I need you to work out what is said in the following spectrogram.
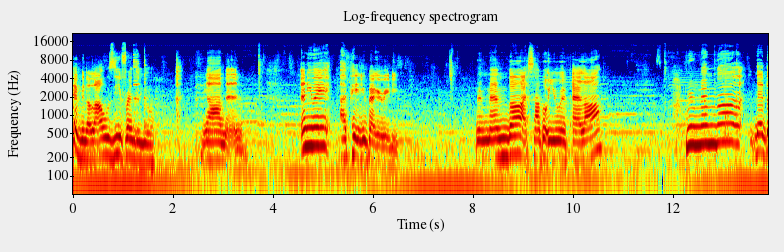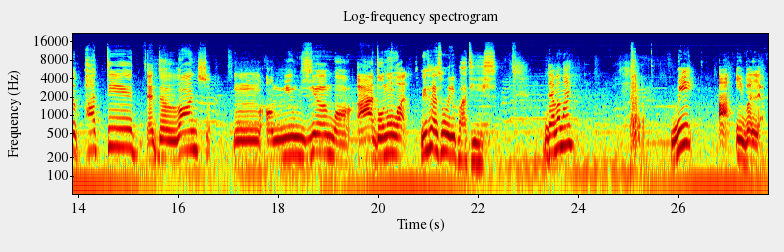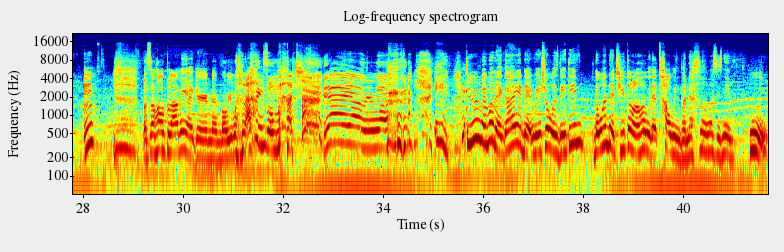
I really have been a lousy friend to you. Yeah, man. Anyway, I paid you back already. Remember I subbed you with Ella? Remember that the party at the launch um, a museum or I don't know what. We've had so many parties. Never mind. We are even left. Hmm? But somehow clubbing, I can remember. We were laughing so much. yeah, yeah, we were. hey, do you remember that guy that Rachel was dating? The one that cheated on her with that tub in Vanessa? What's his name? Who?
